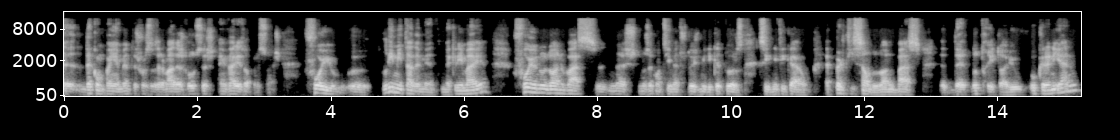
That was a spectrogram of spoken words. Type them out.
eh, de acompanhamento das Forças Armadas Russas em várias operações. Foi-o uh, limitadamente na Crimeia, foi-o no Donbass nas, nos acontecimentos de 2014, que significaram a partição do Donbass de, do território ucraniano,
